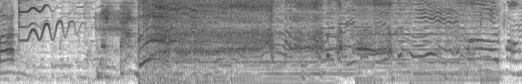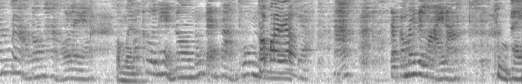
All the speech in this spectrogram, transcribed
ตันใบตั้ง นั่งหาวนอนหาวอะไรอะทำไม เมื่อคืนเห็นนอนตั้งแต่สามทุ่มทำไมอะ นนเชียฮะแต่ก็ไม่เป็นไรนะ ถึงแพ้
